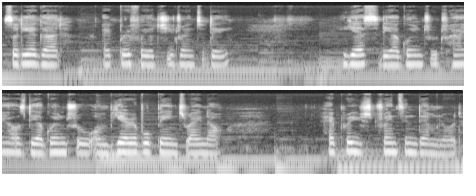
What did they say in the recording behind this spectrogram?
So, dear God, I pray for your children today. Yes, they are going through trials, they are going through unbearable pains right now. I pray you strengthen them, Lord.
